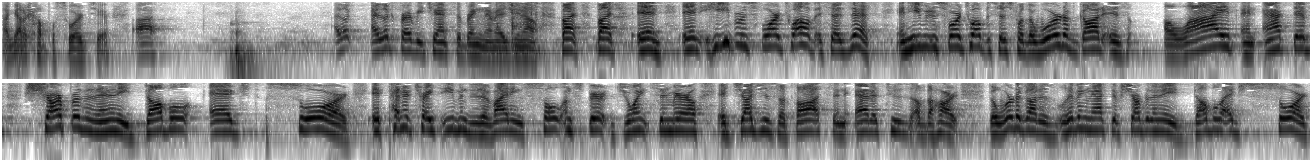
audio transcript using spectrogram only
I got a couple swords here. Uh, I look, I look for every chance to bring them, as you know. But, but in, in Hebrews 4.12, it says this. In Hebrews 4.12, it says, For the word of God is alive and active, sharper than any double edged sword. It penetrates even to dividing soul and spirit, joints and marrow. It judges the thoughts and attitudes of the heart. The Word of God is living and active, sharper than any double edged sword.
